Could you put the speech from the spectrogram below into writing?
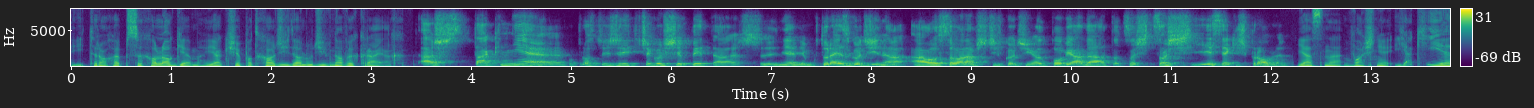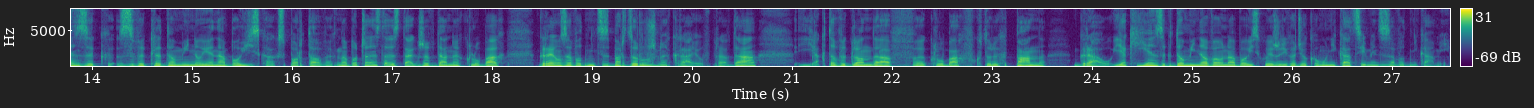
i trochę psychologiem, jak się podchodzi do ludzi w nowych krajach. Aż tak nie. Po prostu jeżeli czegoś się pytasz, nie wiem, która jest godzina, a osoba naprzeciwko ci nie odpowiada, to coś, coś jest jakiś problem. Jasne. Właśnie, jaki język zwykle dominuje na boiskach sportowych? No bo często jest tak, że w danych klubach grają zawodnicy z bardzo różnych krajów, prawda? Jak to wygląda w klubach, w których pan grał? Jaki język dominował na boisku, jeżeli chodzi o komunikację między zawodnikami?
